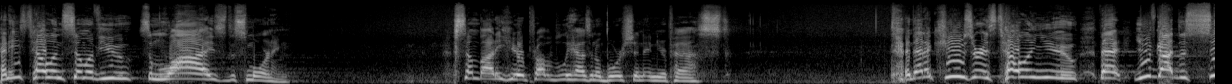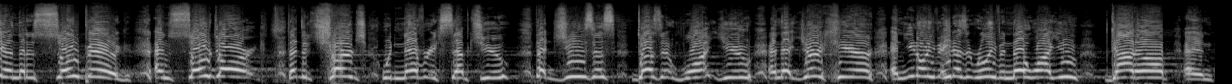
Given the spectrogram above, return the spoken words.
And he's telling some of you some lies this morning. Somebody here probably has an abortion in your past. And that accuser is telling you that you've got this sin that is so big and so dark that the church would never accept you, that Jesus doesn't want you, and that you're here and you don't even, he doesn't really even know why you got up and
